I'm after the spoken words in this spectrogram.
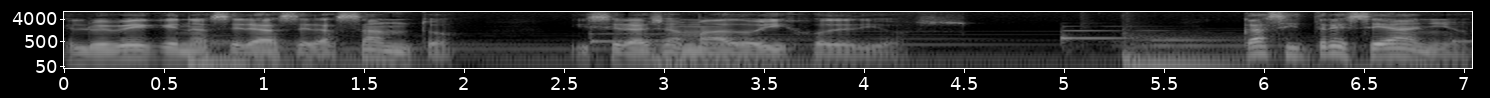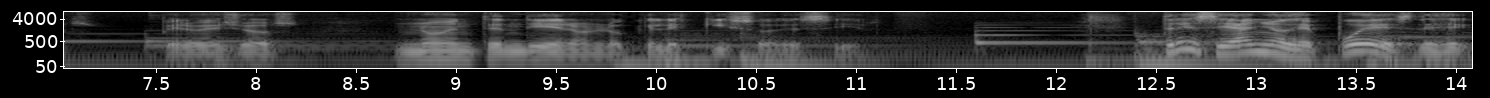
El bebé que nacerá será santo y será llamado Hijo de Dios. Casi trece años, pero ellos no entendieron lo que les quiso decir. Trece años después de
